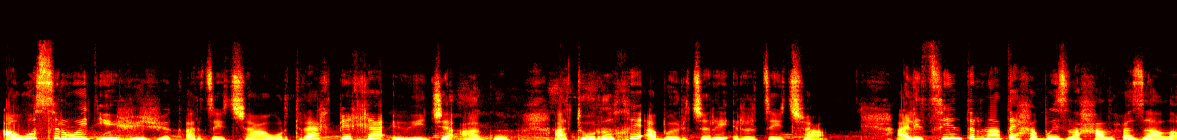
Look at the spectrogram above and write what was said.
Аус руеит ижәижәҩык арҵаҩцәа, урҭ рахьтә иахьа ҩыџьа агуп, аҭоурыхи абаҩрҿыреи рырҵаҩцәа. алицеи-интернат аиҳабы излаҳалҳәаз ала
